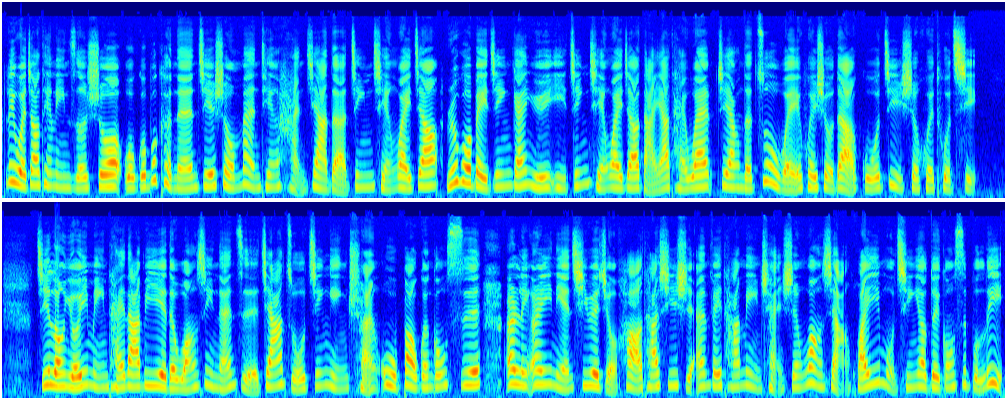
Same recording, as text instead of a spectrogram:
立委赵天麟则说，我国不可能接受漫天喊价的金钱外交。如果北京甘于以金钱外交打压台湾，这样的作为会受到国际社会唾弃。基隆有一名台大毕业的王姓男子，家族经营船务报关公司。二零二一年七月九号，他吸食安非他命产生妄想，怀疑母亲要对公司不利，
